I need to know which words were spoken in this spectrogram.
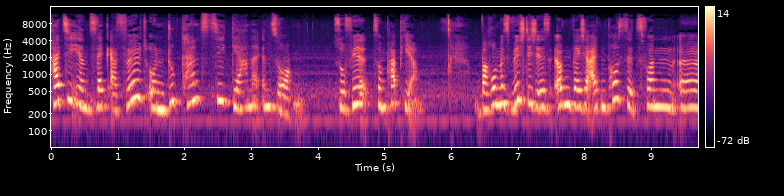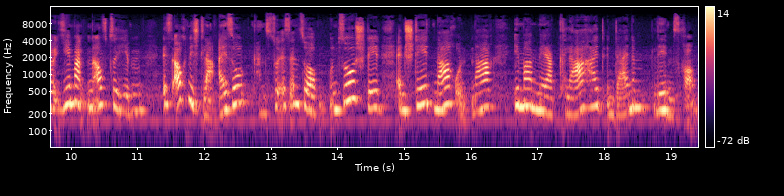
hat sie ihren Zweck erfüllt und du kannst sie gerne entsorgen. So viel zum Papier. Warum es wichtig ist, irgendwelche alten Post-its von äh, jemanden aufzuheben, ist auch nicht klar. Also kannst du es entsorgen. Und so steht, entsteht nach und nach immer mehr Klarheit in deinem Lebensraum.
